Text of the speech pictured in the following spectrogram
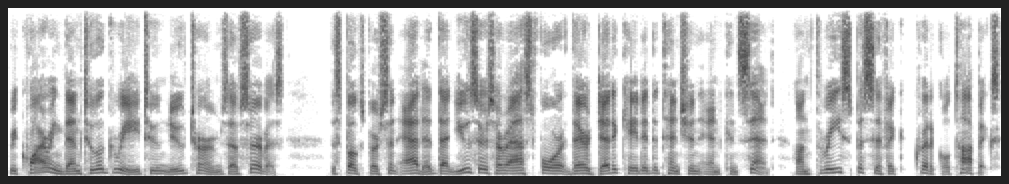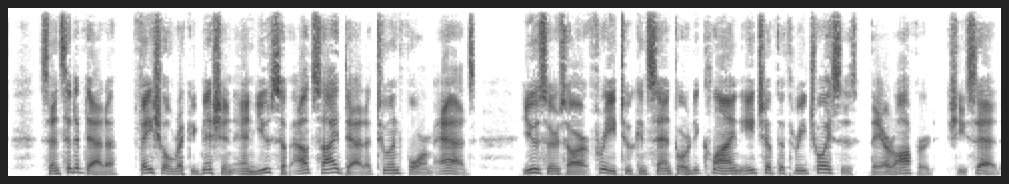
requiring them to agree to new terms of service. The spokesperson added that users are asked for their dedicated attention and consent on three specific critical topics sensitive data, facial recognition, and use of outside data to inform ads. Users are free to consent or decline each of the three choices they are offered, she said.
